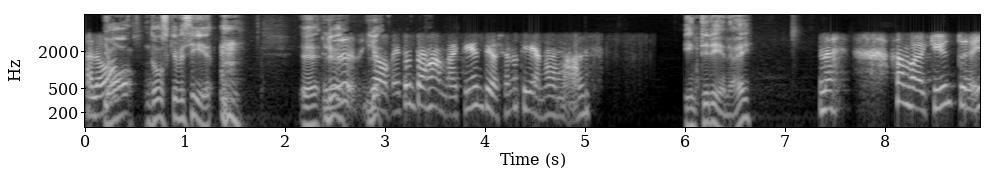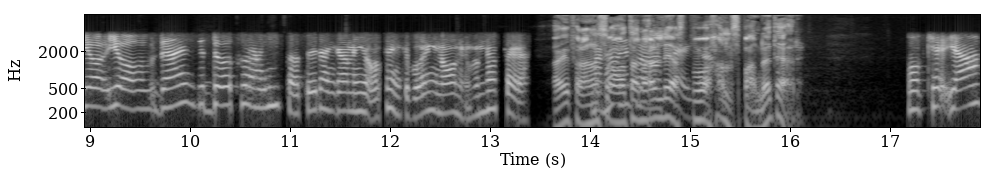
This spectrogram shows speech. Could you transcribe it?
Hallå? Ja, då ska vi se. Eh, Du, lö- jag vet inte, han verkar ju inte, jag känner inte igen honom alls. Inte det, nej. Nej, han verkar ju inte, jag, jag, nej, då tror jag inte att det är den grannen jag tänker på. Jag har ingen aning om detta är. Nej, för han Men sa han att han hade läst på halsbandet här. Okej, ja.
